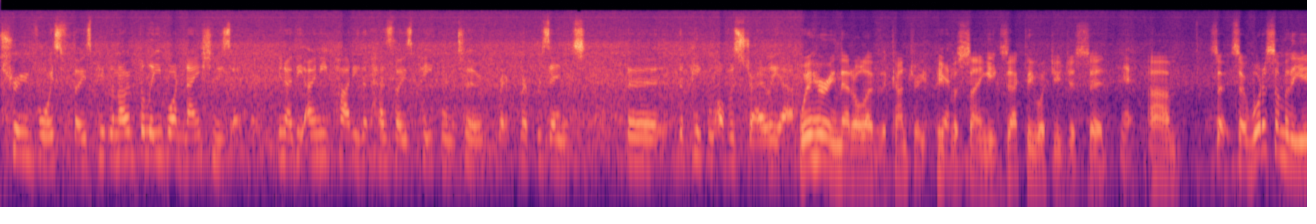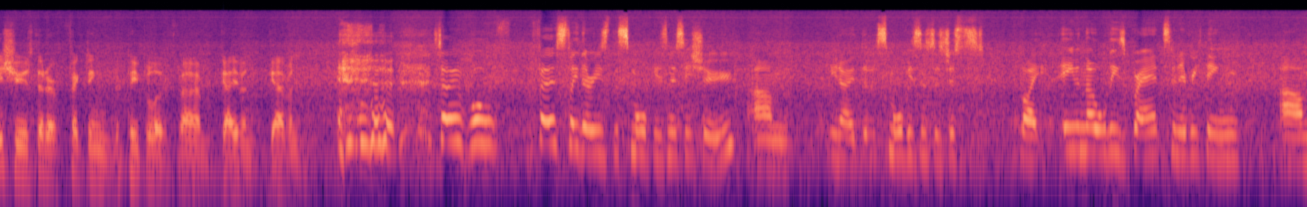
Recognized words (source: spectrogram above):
true voice for those people. And I believe One Nation is, you know, the only party that has those people to re- represent the the people of Australia. We're hearing that all over the country. People are saying exactly what you just said. Yeah. Um, so, so what are some of the issues that are affecting the people of um, Gaven? Gaven. So, well, firstly, there is the small business issue. Um, you know, the small businesses just like, even though all these grants and everything, um,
